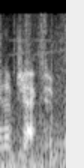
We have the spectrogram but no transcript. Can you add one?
an objective.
